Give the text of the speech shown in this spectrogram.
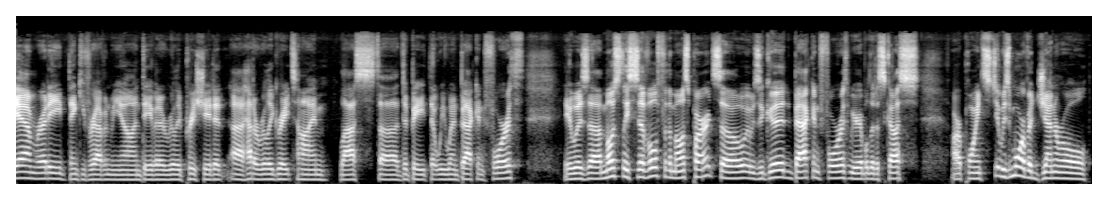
Yeah, I'm ready. Thank you for having me on, David. I really appreciate it. I uh, had a really great time last uh, debate that we went back and forth. It was uh, mostly civil for the most part, so it was a good back and forth. We were able to discuss our points. It was more of a general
